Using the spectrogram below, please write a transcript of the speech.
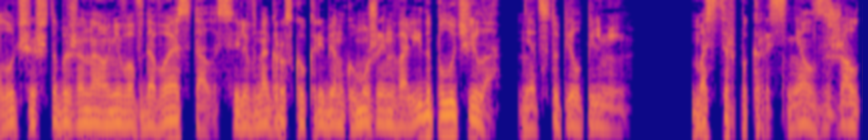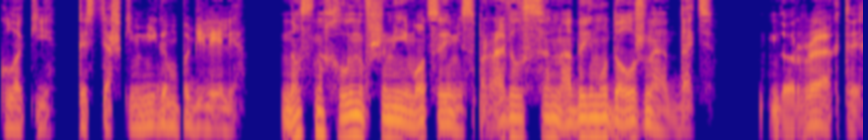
«Лучше, чтобы жена у него вдовой осталась или в нагрузку к ребенку мужа-инвалида получила», — не отступил пельмень. Мастер покраснел, сжал кулаки, костяшки мигом побелели. Но с нахлынувшими эмоциями справился, надо ему должное отдать. «Дурак ты!»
